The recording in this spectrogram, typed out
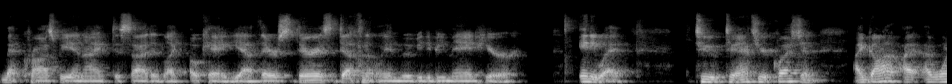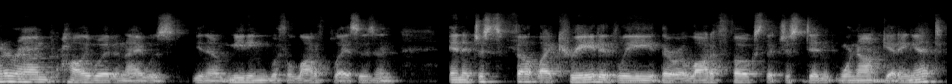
met Crosby and I decided like, okay, yeah, there's there is definitely a movie to be made here. Anyway, to to answer your question, I got I, I went around Hollywood and I was you know meeting with a lot of places and and it just felt like creatively there were a lot of folks that just didn't were not getting it.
